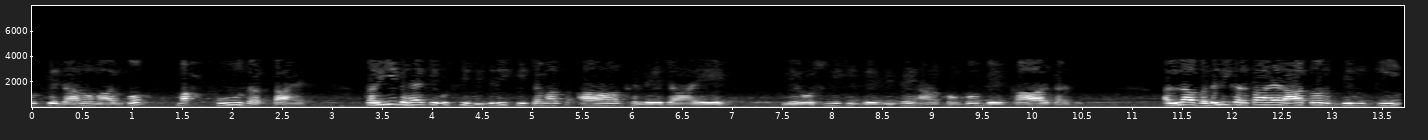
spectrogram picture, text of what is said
اس کے جان و مال کو محفوظ رکھتا ہے۔ قریب ہے کہ اس کی بجلی کی چمک آنکھ لے جائے۔ یہ روشنی کی تیزی سے آنکھوں کو بیکار کر دے۔ اللہ بدلی کرتا ہے رات اور دن کی،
